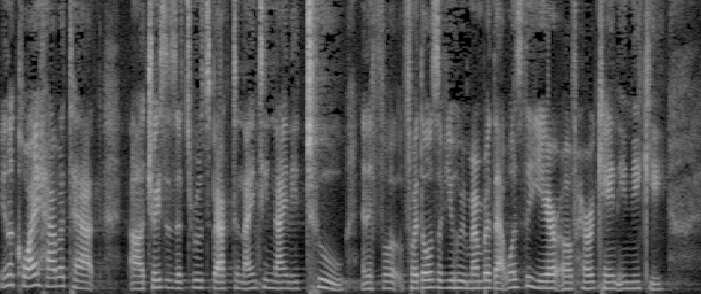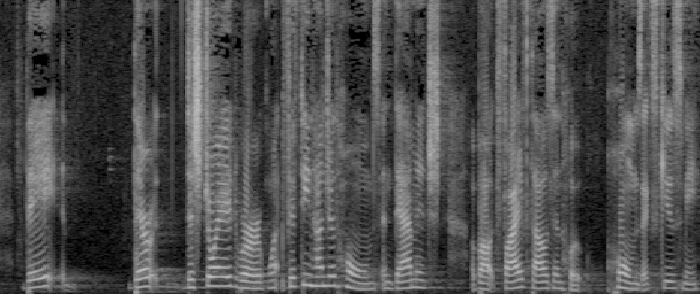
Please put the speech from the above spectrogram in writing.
You know, Kauai Habitat uh, traces its roots back to 1992. And if, uh, for those of you who remember, that was the year of Hurricane Iniki. They they're destroyed were 1,500 homes and damaged about 5,000 ho- homes, excuse me.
